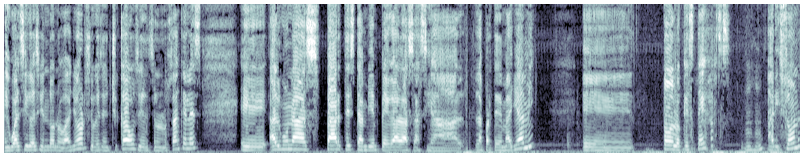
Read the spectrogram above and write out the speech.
igual sigue siendo Nueva York, sigue siendo Chicago, sigue siendo Los Ángeles, eh, algunas partes también pegadas hacia la parte de Miami, eh, todo lo que es Texas, Arizona,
